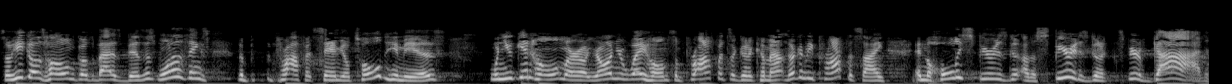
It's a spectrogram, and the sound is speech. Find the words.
So he goes home, goes about his business. One of the things the prophet Samuel told him is, when you get home or you're on your way home, some prophets are going to come out and they're going to be prophesying and the Holy Spirit is going, or the Spirit is going to, the Spirit of God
